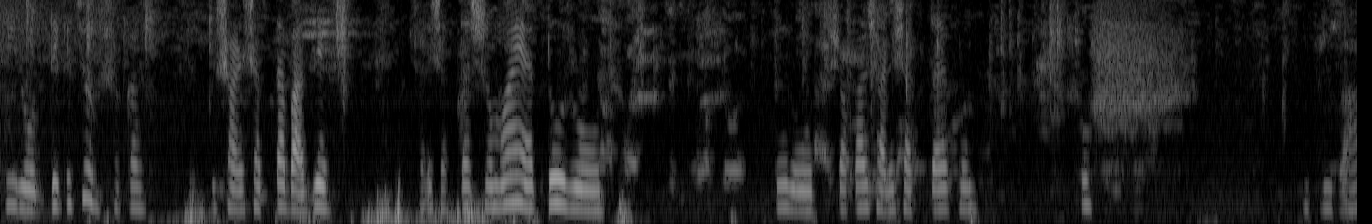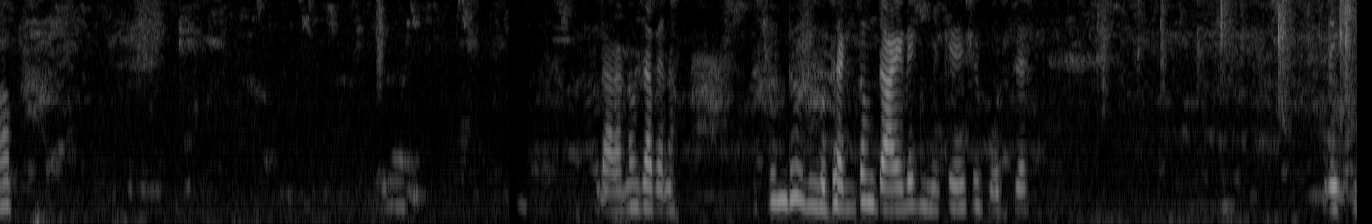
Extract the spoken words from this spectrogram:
কি রোদ দেখেছ? সকাল সাড়ে সাতটা বাজে। সাড়ে সাতটার সময় এত রোদ। এত রোদ। সকাল সাড়ে সাতটা এখন। উফ বাপ। দাঁড়ানো যাবে না। প্রচণ্ড রোদ, একদম ডাইরেক্ট মুখে এসে পড়ছে। দেখি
